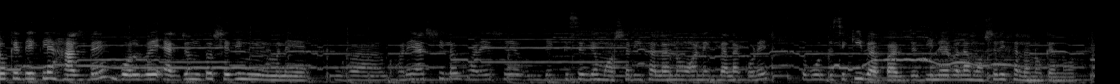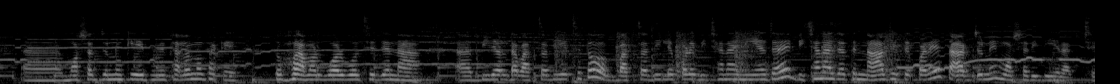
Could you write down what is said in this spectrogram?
লোকে দেখলে হাসবে, বলবে, একজন তো সেদিন মানে ঘরে আসছিল, ঘরে এসে দেখতেছে যে মশারি ফেলানো অনেক বেলা করে, তো বলতেছে, কি ব্যাপার যে দিনের বেলা মশারি ফেলানো কেন? মশার জন্য কি এইভাবে ফেলানো থাকে? তো আমার বর বলছে যে, না বিড়ালটা বাচ্চা দিয়েছে তো, বাচ্চা দিলে পরে বিছানায় নিয়ে যায়, বিছানায় যাতে না যেতে পারে, তার জন্যই মশারি দিয়ে রাখছে।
